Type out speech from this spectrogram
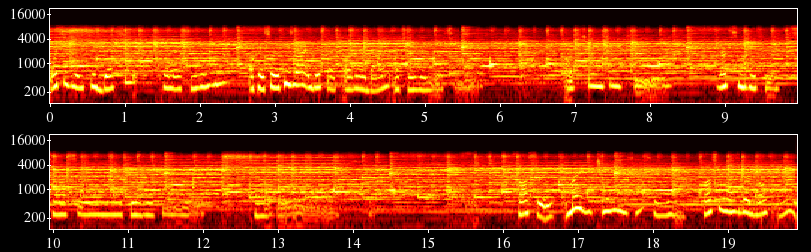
What's his name? Suigetsu? Can I see him here? Okay, so if he's not in this like all the way down, I'll change him to someone. I'll change him to. Let's see who's here. Sasori. Sasori. I might change Sasori, yeah. Sasori has good health and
